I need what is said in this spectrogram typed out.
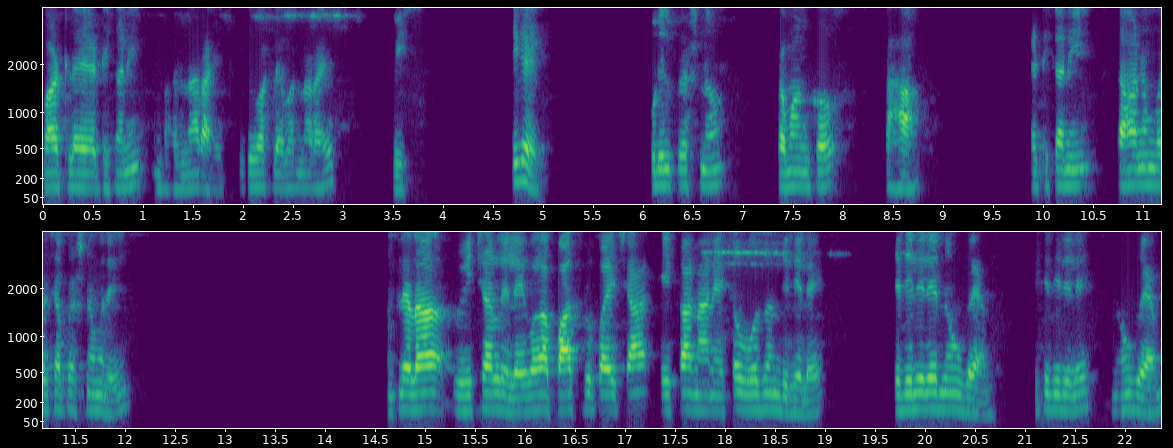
बाटल्या या ठिकाणी भरणार आहेत. किती बाटल्या भरणार आहेत? वीस. ठीक आहे? पुढील प्रश्न क्रमांक सहा. या ठिकाणी सहा नंबरच्या प्रश्नामध्ये आपल्याला विचारलेलं आहे. बघा पाच रुपयाच्या एका नाण्याचं वजन दिलेलं आहे. ते दिलेले नऊ ग्रॅम. किती दिलेले? नऊ ग्रॅम.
